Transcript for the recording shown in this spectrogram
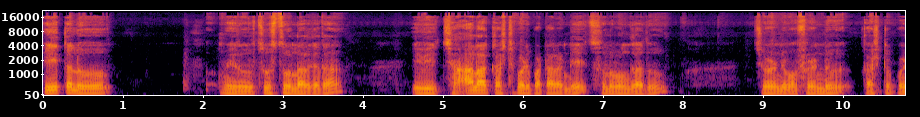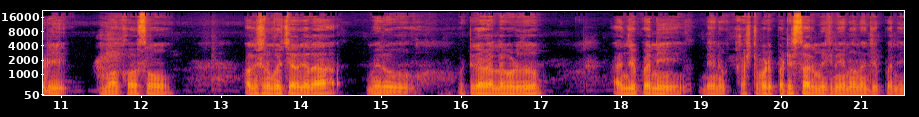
పీతలు మీరు చూస్తూ ఉన్నారు కదా ఇవి చాలా కష్టపడి పట్టాలండి. సులభం కాదు. చూడండి మా ఫ్రెండ్ కష్టపడి మా కోసం ఫంక్షన్కి వచ్చారు కదా మీరు ఒట్టిగా వెళ్ళకూడదు అని చెప్పని నేను కష్టపడి పఠిస్తాను మీకు నేను అని చెప్పని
